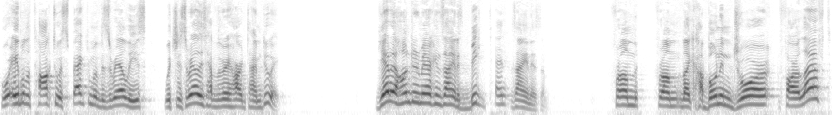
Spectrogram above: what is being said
who are able to talk to a spectrum of Israelis, which Israelis have a very hard time doing. Get 100 American Zionists, big tent Zionism, from, from like Habonim Dror far left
